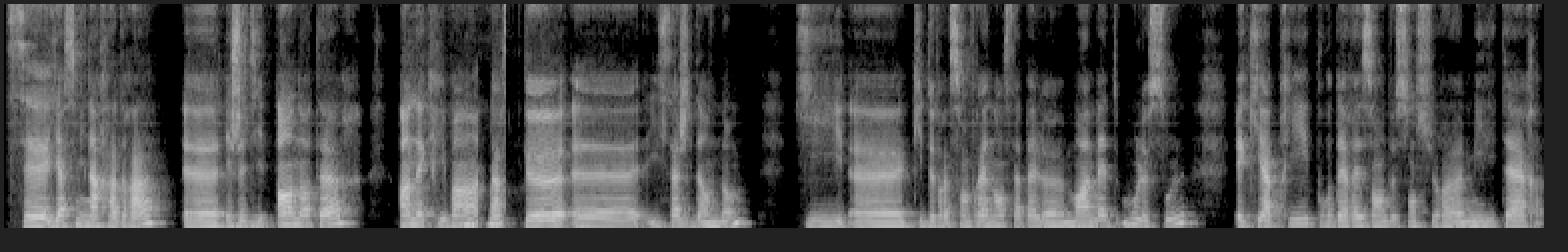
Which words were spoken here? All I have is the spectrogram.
c'est Yasmina Khadra. Euh, et je dis un auteur, un écrivain, mm-hmm. parce que il s'agit d'un homme qui, qui devrait, son vrai nom s'appelle Mohamed Moulessoul et qui a pris pour des raisons de censure militaire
